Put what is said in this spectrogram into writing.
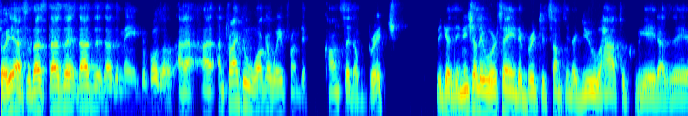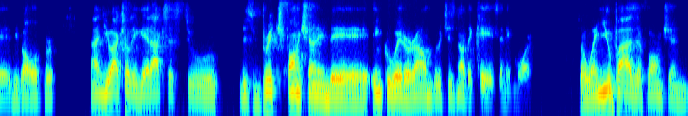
So yeah, so that's, that's the, that's the, that's the main proposal. And I, I, I'm trying to walk away from the concept of bridge. Because initially we were saying the bridge is something that you have to create as a developer. And you actually get access to this bridge function in the incubator realm, which is not the case anymore. So when you pass a function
